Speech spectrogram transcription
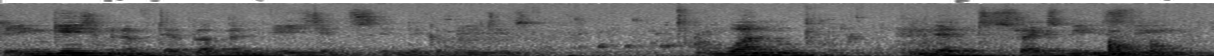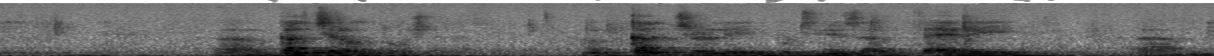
the engagement of development agents in the communities. One thing that strikes me is the uh, cultural notion culturally, Bhutanese are very um,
